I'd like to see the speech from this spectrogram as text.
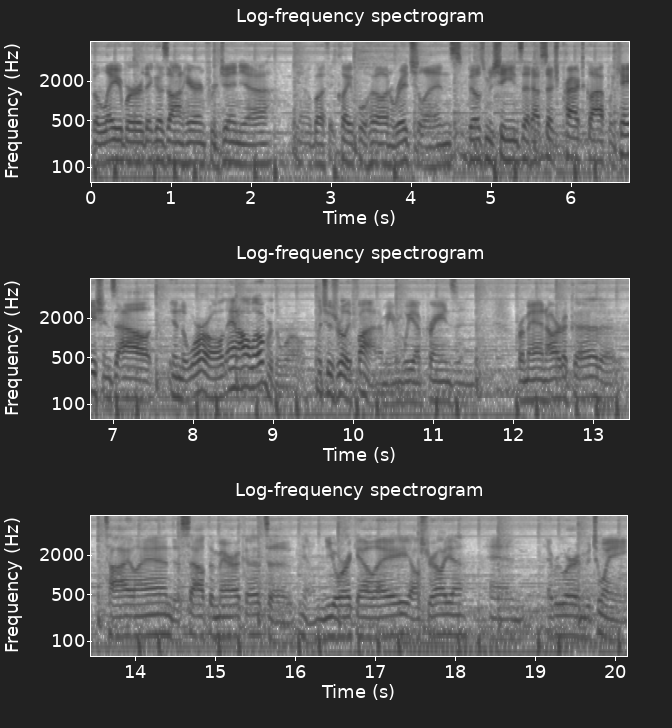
the labor that goes on here in Virginia, you know, both at Claypool Hill and Richlands, builds machines that have such practical applications out in the world and all over the world, which is really fun. I mean, we have cranes in, from Antarctica to Thailand to South America to you know, New York, LA, Australia, and everywhere in between.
